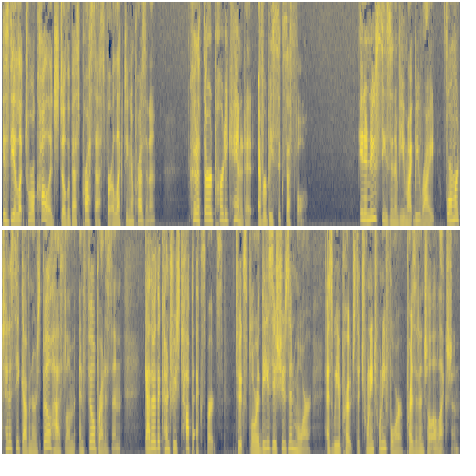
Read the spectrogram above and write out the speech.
Is the Electoral College still the best process for electing a president? Could a third-party candidate ever be successful? In a new season of You Might Be Right, former Tennessee governors Bill Haslam and Phil Bredesen gather the country's top experts to explore these issues and more as we approach the 2024 presidential election.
